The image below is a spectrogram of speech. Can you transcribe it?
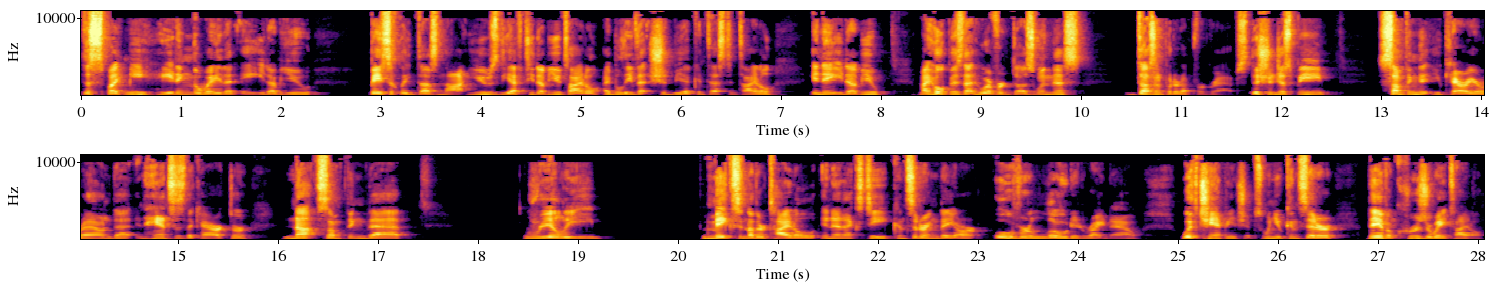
despite me hating the way that AEW basically does not use the FTW title, I believe that should be a contested title in AEW. My hope is that whoever does win this doesn't put it up for grabs. This should just be something that you carry around that enhances the character, not something that really makes another title in NXT, considering they are overloaded right now with championships. When you consider they have a cruiserweight title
